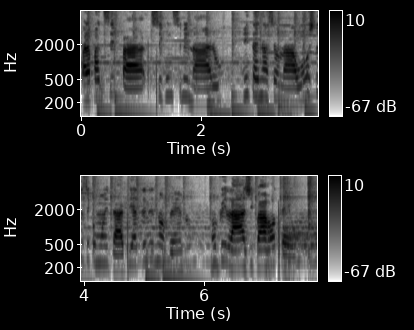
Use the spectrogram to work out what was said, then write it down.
para participar do segundo seminário internacional Ostras e Comunidade, dia 30 de novembro, no Village Bar Hotel.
